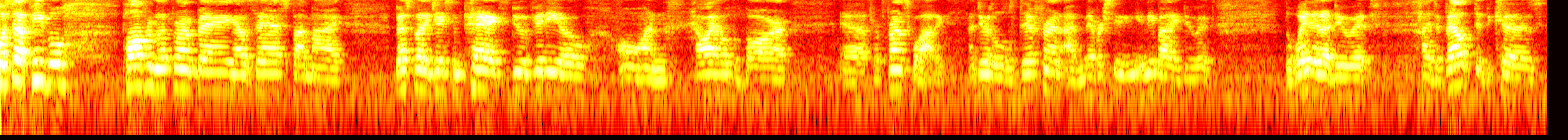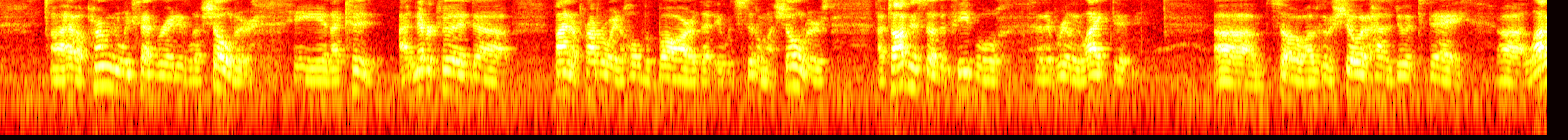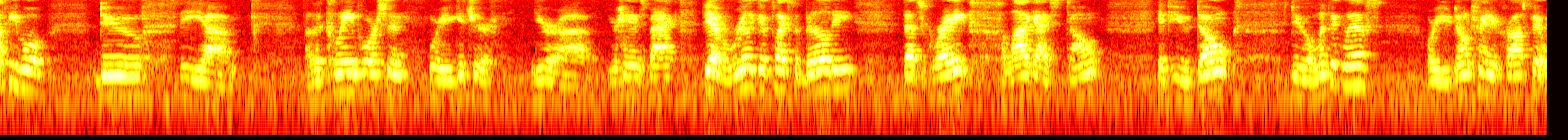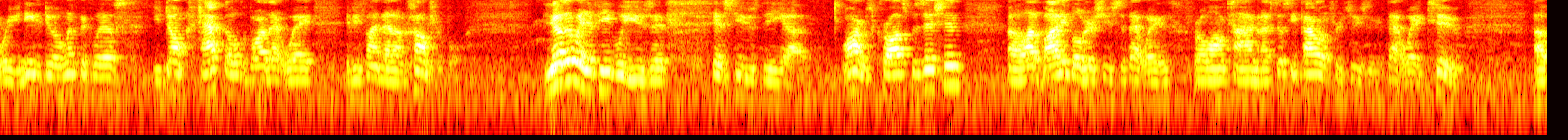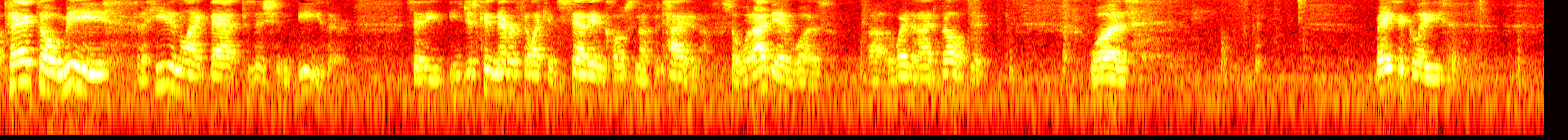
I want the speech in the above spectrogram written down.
What's up, people? Paul from LiftRunBang. I was asked by my best buddy Jason Pegg to do a video on how I hold the bar uh, for front squatting. I do it a little different. I've never seen anybody do it the way that I do it. I developed it because I have a permanently separated left shoulder, and I could, I never could uh, find a proper way to hold the bar that it would sit on my shoulders. I've talked to some other people that have really liked it, um, so I was going to show it how to do it today. Uh, a lot of people do the um, uh, the clean portion where you get your your uh, your hands back. If you have really good flexibility, that's great. A lot of guys don't. If you don't do Olympic lifts or you don't train your CrossFit where you need to do Olympic lifts, you don't have to hold the bar that way if you find that uncomfortable. The other way that people use it is to use the uh, arms cross position. A lot of bodybuilders used it that way for a long time, and I still see powerlifters using it that way too. Uh, Pegg told me that he didn't like that position either. Said he, he just could never feel like it set in close enough and tight enough. So what I did was, uh, the way that I developed it was basically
